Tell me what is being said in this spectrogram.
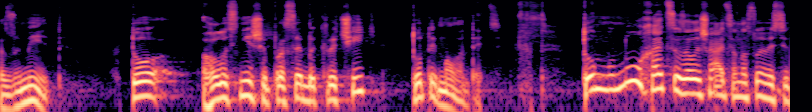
розумієте? Хто голосніше про себе кричить, то ти молодець. Тому ну, хай це залишається на совісті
